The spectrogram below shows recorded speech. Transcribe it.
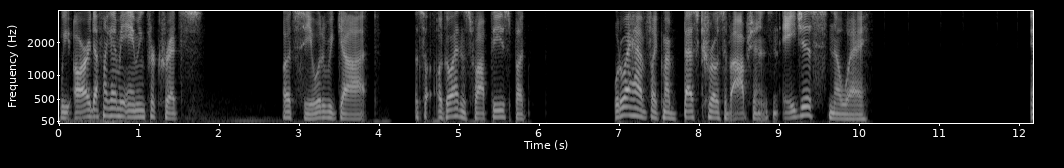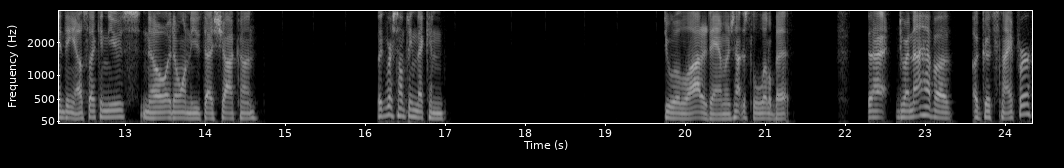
We are definitely gonna be aiming for crits. Let's see, what do we got? Let's. I'll go ahead and swap these, but what do I have like my best corrosive options? An Aegis? No way. Anything else I can use? No, I don't want to use that shotgun. Looking for something that can do a lot of damage, not just a little bit. Do I, do I not have a, a good sniper?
